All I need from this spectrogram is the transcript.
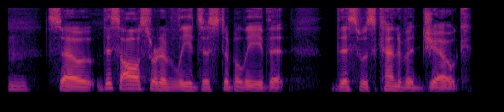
Mm. So this all sort of leads us to believe that this was kind of a joke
